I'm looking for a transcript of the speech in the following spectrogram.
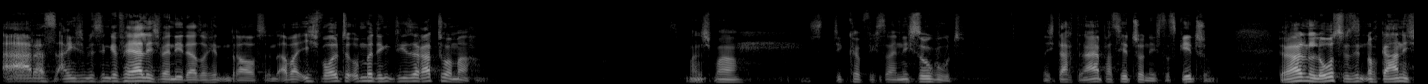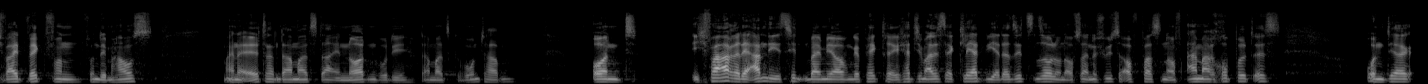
ah, das ist eigentlich ein bisschen gefährlich, wenn die da so hinten drauf sind. Aber ich wollte unbedingt diese Radtour machen. Manchmal dickköpfig sein nicht so gut. Ich dachte, naja, passiert schon nichts, das geht schon. Wir radeln los, wir sind noch gar nicht weit weg von, von dem Haus meiner Eltern damals da im Norden, wo die damals gewohnt haben. Und ich fahre, der Andi ist hinten bei mir auf dem Gepäckträger. Ich hatte ihm alles erklärt, wie er da sitzen soll und auf seine Füße aufpassen. Auf einmal ruppelt es und der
